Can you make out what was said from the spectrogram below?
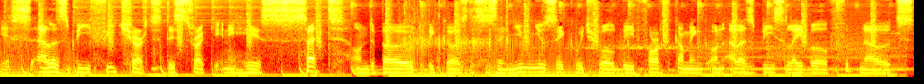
Yes, LSB featured this track in his set on the boat because this is a new music which will be forthcoming on LSB's label Footnotes.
